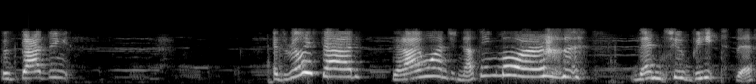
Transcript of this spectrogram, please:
The sad thing... It's really sad that I want nothing more than to beat this.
